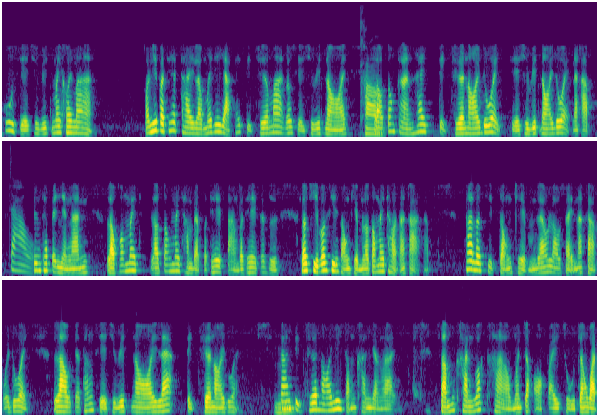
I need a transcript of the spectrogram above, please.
ผู้เสียชีวิตไม่ค่อยมาก ตอนนี้ประเทศไทยเราไม่ได้อยากให้ติดเชื้อมากแล้วเสียชีวิตน้อยครับเราต้องการให้ติดเชื้อน้อยด้วย เสียชีวิตน้อยด้วยนะครับ เจ้า ซึ่งถ้าเป็นอย่างนั้นเราก็ไม่เราต้องไม่ทำแบบประเทศต่างประเทศก็คือ เราฉีดวัคซีนสองเข็มเราต้องไม่ถอดหน้ากากครับ ถ้าเราฉีดสองเข็มแล้วเราใส่หน้ากากไว้ด้วย เราจะทั้งเสียชีวิตน้อยและติดเชื้อน้อยด้วย การติดเชื้อน้อยนี่สำคัญอย่างไรสำคัญว่าข่าวมันจะออกไปสู่จังหวัด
